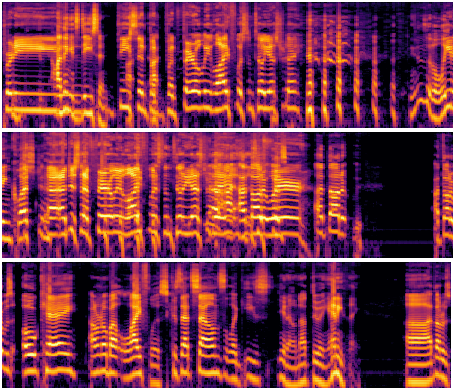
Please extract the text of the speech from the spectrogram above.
pretty. I think it's decent. Decent, I- but but fairly lifeless until yesterday. Is it a leading question? Uh, I just said fairly lifeless until yesterday. I, I thought it was. fair- I thought it. I thought it was okay. I don't know about lifeless because that sounds like he's you know not doing anything. Uh, I thought it was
